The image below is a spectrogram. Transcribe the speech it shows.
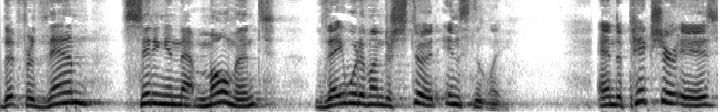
that for them sitting in that moment, they would have understood instantly. And the picture is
